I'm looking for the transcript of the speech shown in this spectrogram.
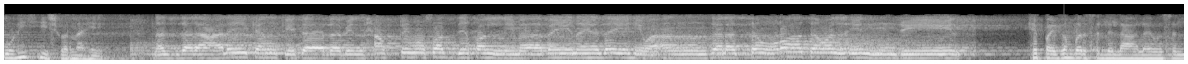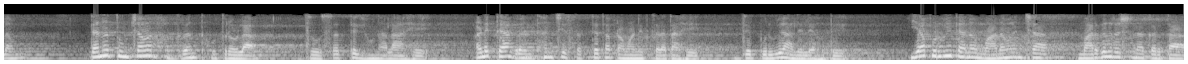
कोणीही ईश्वर नाही نزل عليك الكتاب بالحق مصدقا لما بين يديه وأنزل التوراة والإنجيل हे पैगंबर सल्लेला अलय वसल्लम त्यानं तुमच्यावर हा ग्रंथ उतरवला जो सत्य घेऊन आला आहे आणि त्या ग्रंथांची सत्यता प्रमाणित करत आहे जे पूर्वी आलेले होते यापूर्वी त्यानं मानवांच्या मार्गदर्शनाकरता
